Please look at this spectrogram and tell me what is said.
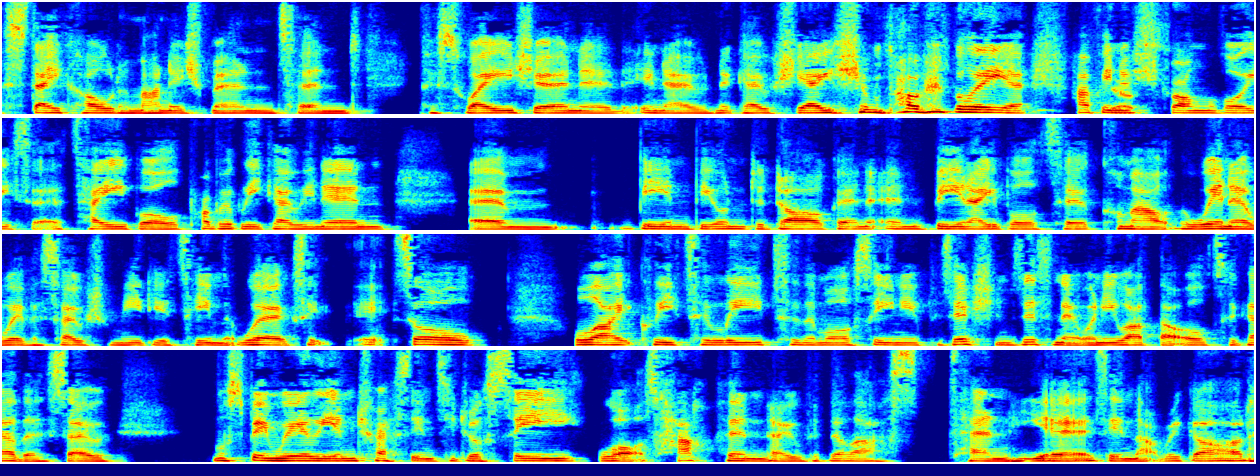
stakeholder management and persuasion and you know negotiation probably uh, having yep. a strong voice at a table probably going in um, being the underdog and, and being able to come out the winner with a social media team that works it, it's all likely to lead to the more senior positions isn't it when you add that all together so must have been really interesting to just see what's happened over the last 10 years in that regard.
